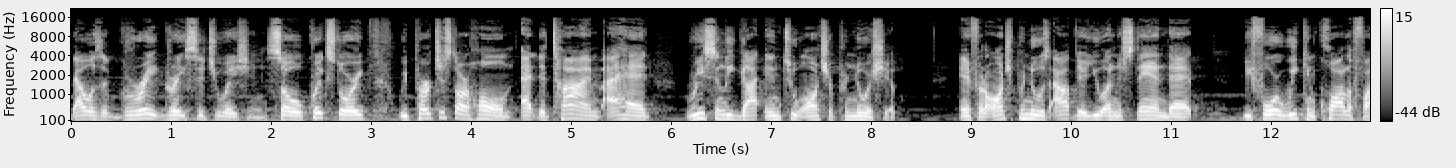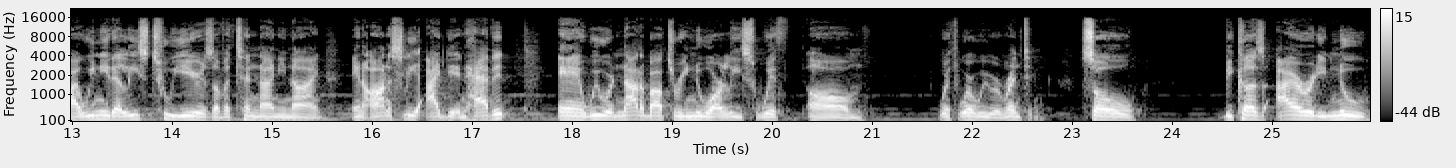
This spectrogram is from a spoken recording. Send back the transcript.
that was a great, great situation. So, quick story: we purchased our home at the time. I had recently got into entrepreneurship, and for the entrepreneurs out there, you understand that before we can qualify, we need at least two years of a 1099. And honestly, I didn't have it, and we were not about to renew our lease with um with where we were renting. So, because I already knew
